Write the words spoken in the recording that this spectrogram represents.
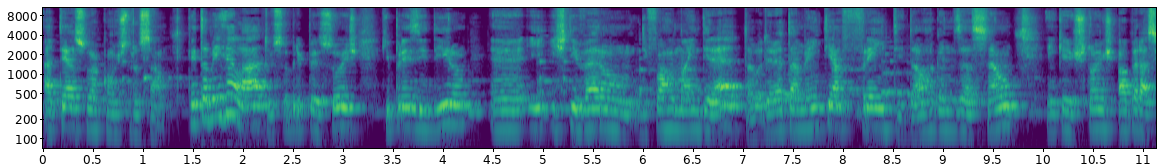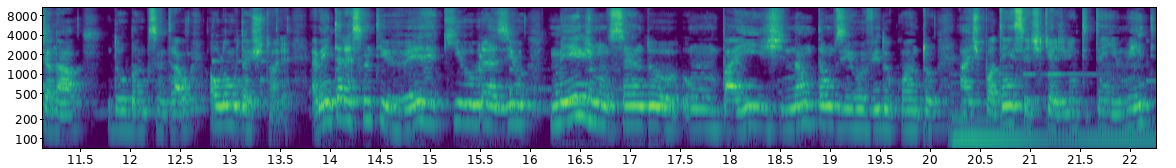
até a sua construção. Tem também relatos sobre pessoas que presidiram eh, e estiveram de forma indireta ou diretamente à frente da organização atuação em questões operacional do Banco Central ao longo da história. É bem interessante ver que o Brasil, mesmo sendo um país não tão desenvolvido quanto as potências que a gente tem em mente,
